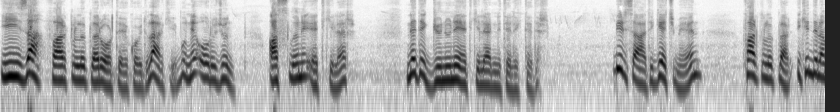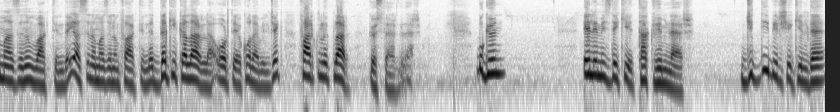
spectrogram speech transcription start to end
izah farklılıkları ortaya koydular ki bu ne orucun aslını etkiler ne de gününü etkiler niteliktedir. Bir saati geçmeyen farklılıklar ikindi namazının vaktinde, yatsı namazının vaktinde dakikalarla ortaya konabilecek farklılıklar gösterdiler. Bugün elimizdeki takvimler ciddi bir şekilde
